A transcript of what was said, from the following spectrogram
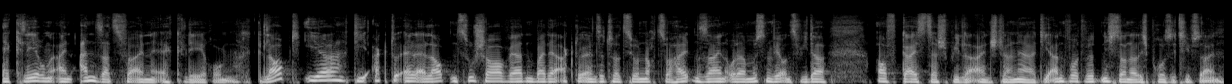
Erklärung, ein Ansatz für eine Erklärung. Glaubt ihr, die aktuell erlaubten Zuschauer werden bei der aktuellen Situation noch zu halten sein oder müssen wir uns wieder auf Geisterspiele einstellen? Ja, die Antwort wird nicht sonderlich positiv sein.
